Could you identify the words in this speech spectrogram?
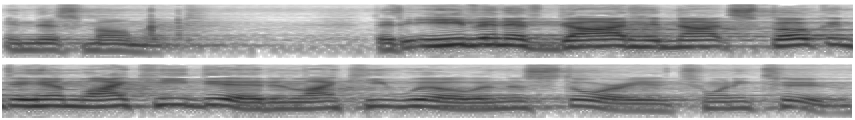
in this moment. That even if God had not spoken to him like he did and like he will in the story of 22,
